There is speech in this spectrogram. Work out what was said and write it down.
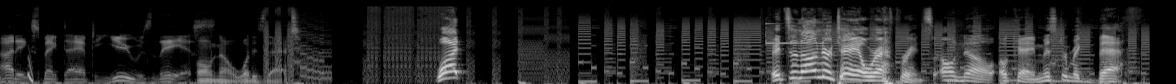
I didn't expect to have to use this. Oh no, what is that? What? It's an Undertale reference. Oh no. Okay, Mr. Macbeth.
